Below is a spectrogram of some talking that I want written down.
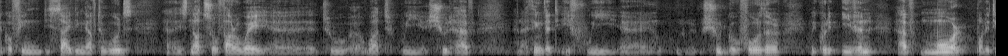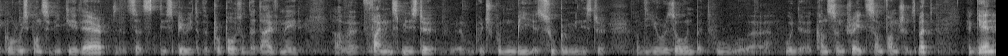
ECOFIN deciding afterwards uh, is not so far away uh, to what we should have. And I think that if we should go further, we could even have more political responsibility there. That's, that's, the spirit of the proposal that I've made of a finance minister, which wouldn't be a super minister of the Eurozone, but who uh, would uh, concentrate some functions. But again, uh,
